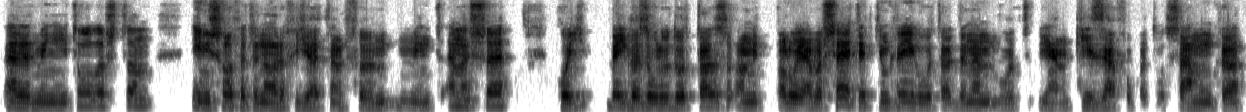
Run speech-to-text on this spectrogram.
eredményeit olvastam. Én is alapvetően arra figyeltem föl, mint MSE, hogy beigazolódott az, amit valójában sejtettünk régóta, de nem volt ilyen kézzelfogható számunkra,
